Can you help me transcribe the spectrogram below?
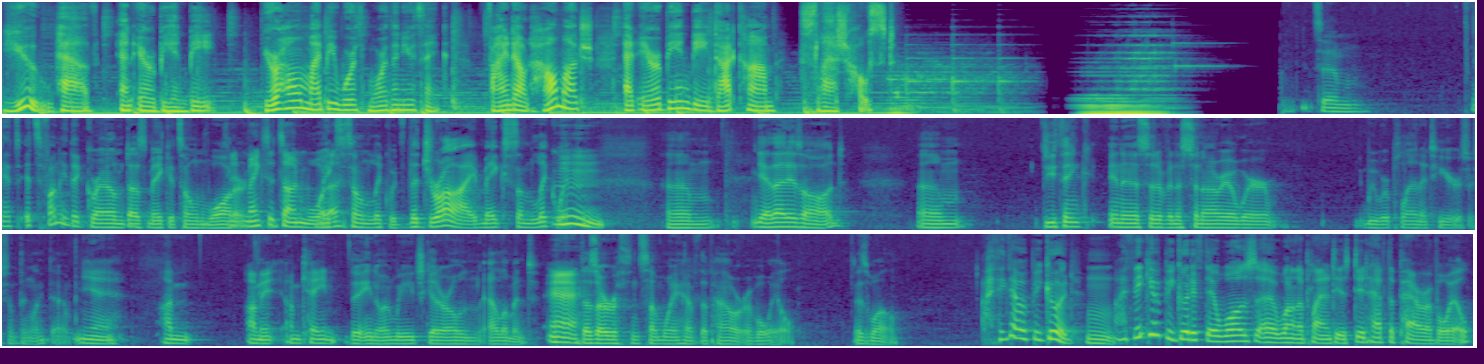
you have an Airbnb. Your home might be worth more than you think. Find out how much at airbnb.com/slash host. It's um. It's it's funny that ground does make its own water. It makes its own water. Makes its own liquids. The dry makes some liquid. Um, yeah, that is odd. Um, do you think in a sort of in a scenario where we were planeteers or something like that, yeah, I'm. I mean, I'm keen. that you know, and we each get our own element? Yeah. Does Earth in some way have the power of oil as well? I think that would be good. Hmm. I think it would be good if there was uh, one of the planeteers did have the power of oil.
